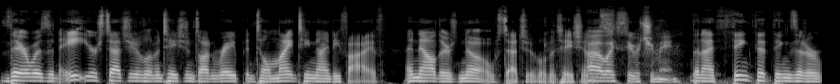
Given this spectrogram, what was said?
there was an eight year statute of limitations on rape until 1995, and now there's no statute of limitations. Oh, I see what you mean. then I think that things that are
